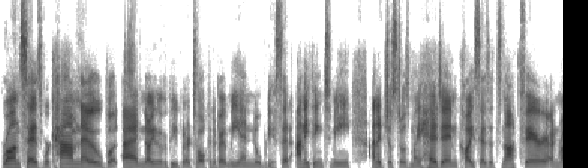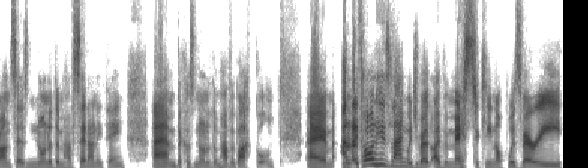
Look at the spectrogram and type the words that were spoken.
Ron says we're calm now, but uh, nine other people are talking about me, and nobody has said anything to me, and it just does my head in. Kai says it's not fair, and Ron says none of them have said anything, um, because none of them have a backbone. Um, and I thought his language about I have a mess to clean up was very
